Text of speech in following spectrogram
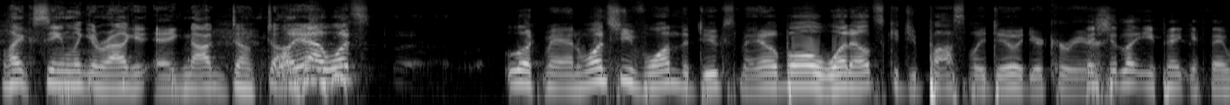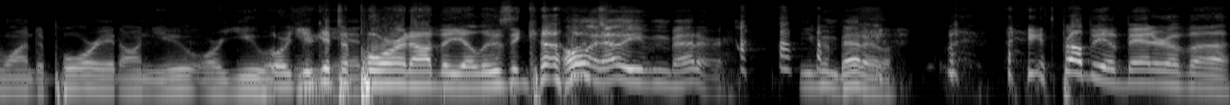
Like seeing Lincoln Riley get eggnog dunked on. Well, yeah. him. What's look, man? Once you've won the Duke's Mayo Bowl, what else could you possibly do in your career? They should let you pick if they wanted to pour it on you or you or you in get to it. pour it on the uh, losing coach. Oh, that even better. even better. it's probably a matter of uh,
